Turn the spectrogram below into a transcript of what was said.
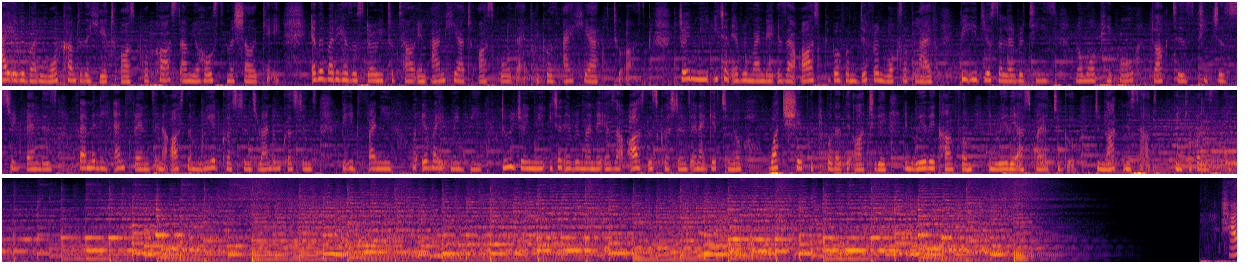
Hi, everybody. Welcome to the Here to Ask podcast. I'm your host, Michelle K. Everybody has a story to tell, and I'm here to ask all that because I here to ask. Join me each and every Monday as I ask people from different walks of life, be it your celebrities, normal people, doctors, teachers, street vendors, family, and friends, and I ask them weird questions, random questions, be it funny, whatever it may be. Do join me each and every Monday as I ask these questions and I get to know what shaped the people that they are today and where they come from and where they aspire to go. Do not miss out. Thank you for listening.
